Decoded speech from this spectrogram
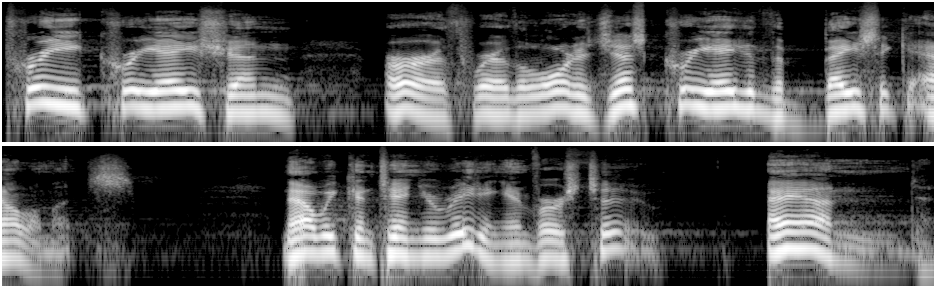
pre creation earth where the Lord has just created the basic elements. Now we continue reading in verse 2. And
